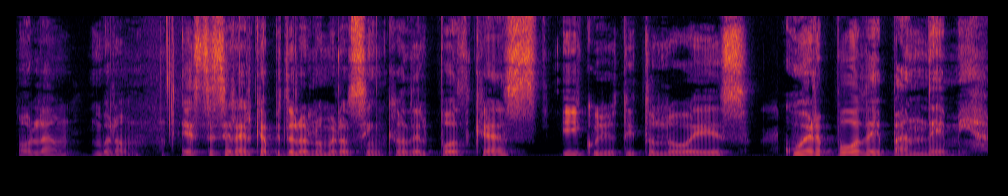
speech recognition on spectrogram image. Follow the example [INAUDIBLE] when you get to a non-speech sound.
Hola, bueno, este será el capítulo número 5 del podcast y cuyo título es Cuerpo de Pandemia.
